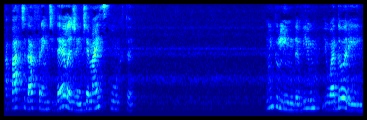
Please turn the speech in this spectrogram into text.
A parte da frente dela, gente, é mais curta. Muito linda, viu? Eu adorei.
